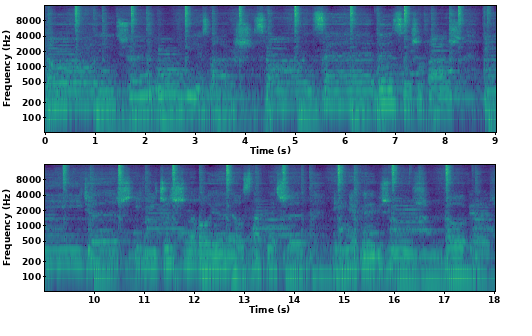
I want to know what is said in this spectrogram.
Do litrze długi jest marsz, słońce wysuszy twarz. Idziesz i liczysz naboje ostatnie trzy i nie chybisz już, to wiesz.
